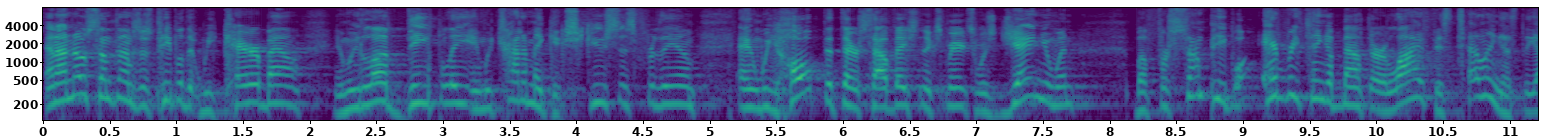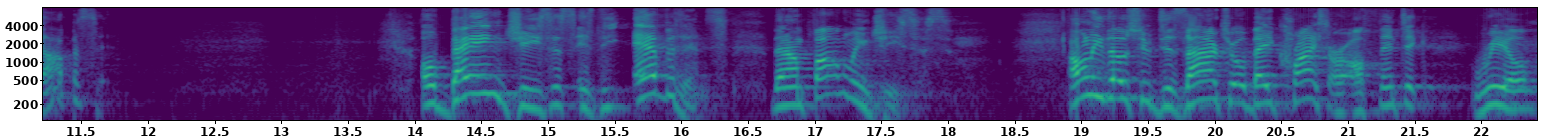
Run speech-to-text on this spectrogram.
And I know sometimes there's people that we care about and we love deeply and we try to make excuses for them and we hope that their salvation experience was genuine, but for some people, everything about their life is telling us the opposite. Obeying Jesus is the evidence that I'm following Jesus. Only those who desire to obey Christ are authentic, real,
